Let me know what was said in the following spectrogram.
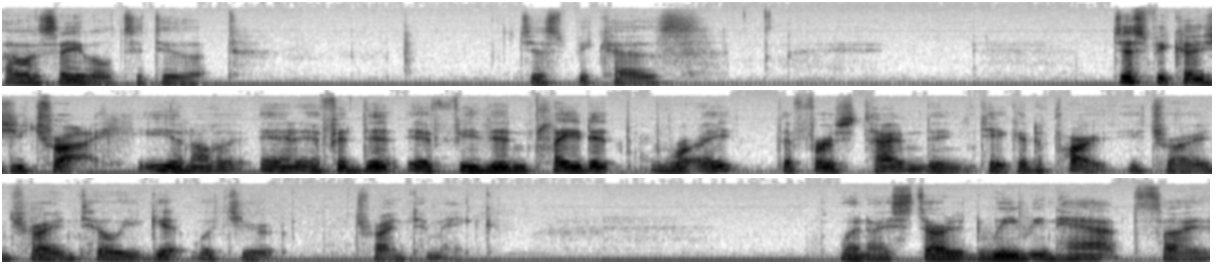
I was able to do it. Just because just because you try, you know. And if it did, if you didn't plait it right the first time, then you take it apart. You try and try until you get what you're trying to make. When I started weaving hats, I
